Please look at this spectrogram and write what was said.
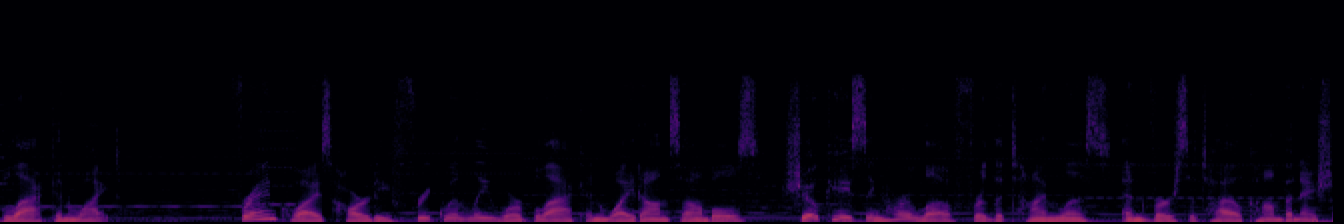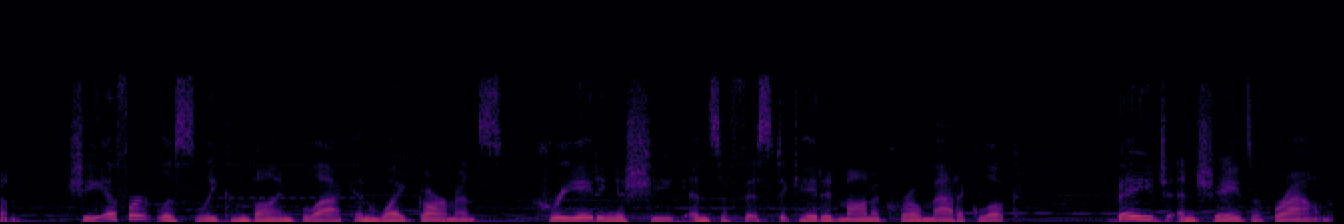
black and white. Françoise Hardy frequently wore black and white ensembles, showcasing her love for the timeless and versatile combination. She effortlessly combined black and white garments, creating a chic and sophisticated monochromatic look. Beige and shades of brown.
